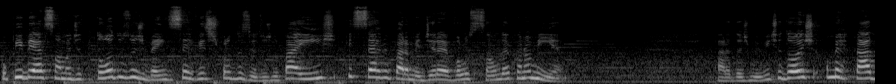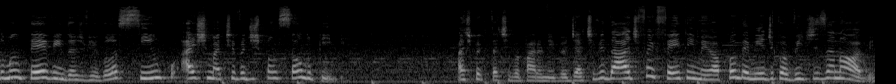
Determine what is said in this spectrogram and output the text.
O PIB é a soma de todos os bens e serviços produzidos no país e serve para medir a evolução da economia. Para 2022, o mercado manteve em 2,5 a estimativa de expansão do PIB. A expectativa para o nível de atividade foi feita em meio à pandemia de Covid-19,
